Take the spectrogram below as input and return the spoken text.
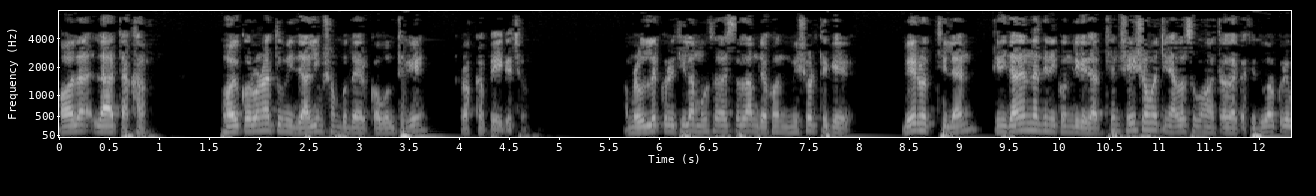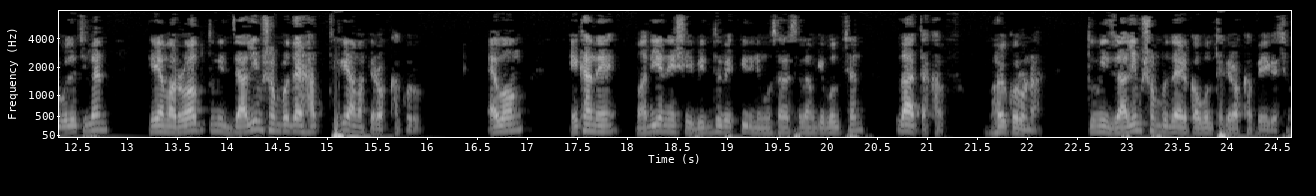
কলা ভয় করো না তুমি জালিম সম্প্রদায়ের কবল থেকে রক্ষা পেয়ে গেছ। আমরা উল্লেখ করেছিলাম মুসা আলাহিসাল্লাম যখন মিশর থেকে বের হচ্ছিলেন তিনি জানেন না তিনি কোন দিকে যাচ্ছেন সেই সময় তিনি আল্লাহ সুবাহতাল্লাহর কাছে দোয়া করে বলেছিলেন হে আমার রব তুমি জালিম সম্প্রদায়ের হাত থেকে আমাকে রক্ষা করো। এবং এখানে মাদিয়ানের সেই বৃদ্ধ ব্যক্তি তিনি মুসা আলাহিসাল্লামকে বলছেন, লা তাখাফ, ভয় করো না। তুমি জালিম সম্প্রদায়ের কবল থেকে রক্ষা পেয়ে গেছো।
